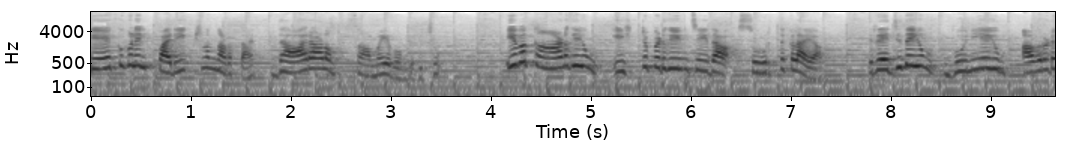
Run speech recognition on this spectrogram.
കേക്കുകളിൽ പരീക്ഷണം നടത്താൻ ധാരാളം സമയവും ലഭിച്ചു. ഇവ കാണുകയും ഇഷ്ടപ്പെടുകയും ചെയ്ത സുഹൃത്തുക്കളായ രജിതയും ബുനിയയും അവരുടെ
